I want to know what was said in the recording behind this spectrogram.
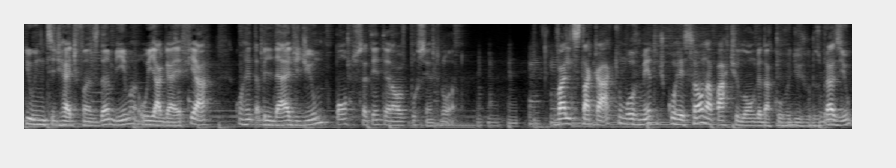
e o índice de hedge funds da Ambima, o IHFA, com rentabilidade de 1,79% no ano. Vale destacar que o movimento de correção na parte longa da curva de juros Brasil,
